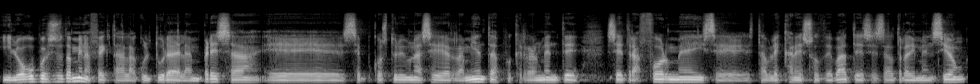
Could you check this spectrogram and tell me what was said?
Y luego pues eso también afecta a la cultura de la empresa, eh, se construye una serie de herramientas porque que realmente se transforme y se establezcan esos debates, esa otra dimensión,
